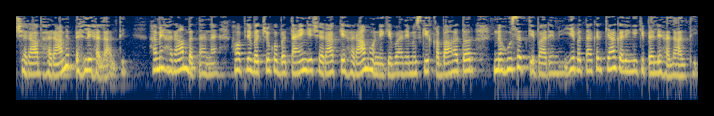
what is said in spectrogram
शराब हराम है, पहले हलाल थी। हमें हराम बताना है। हम अपने बच्चों को बताएँगे शराब के हराम होने के बारे में, उसकी कबाहत और नहुसत के बारे में। ये बताकर क्या करेंगे कि पहले हलाल थी?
